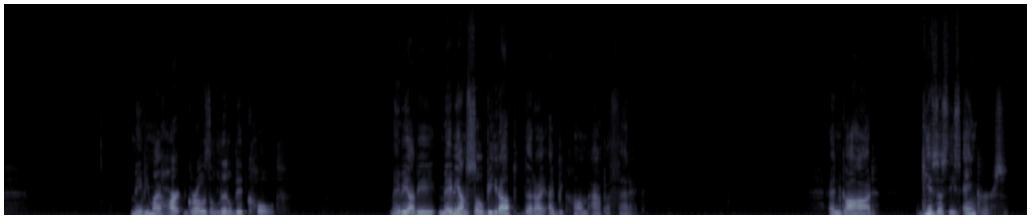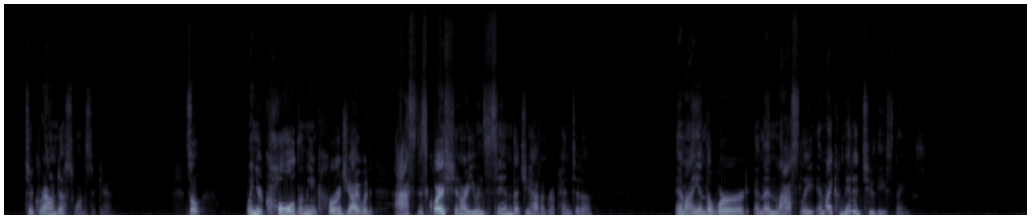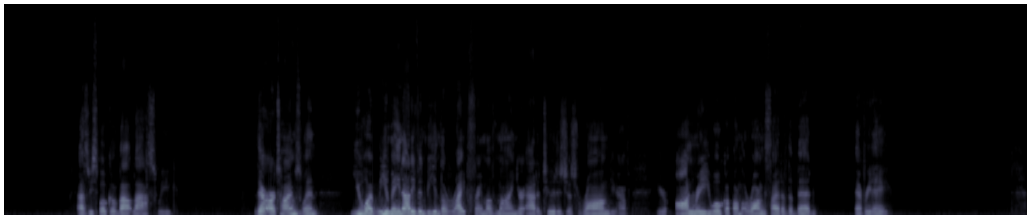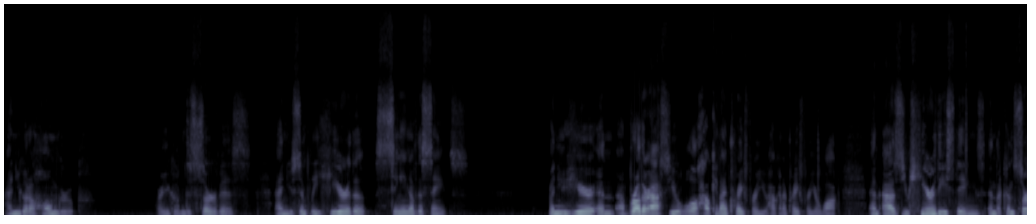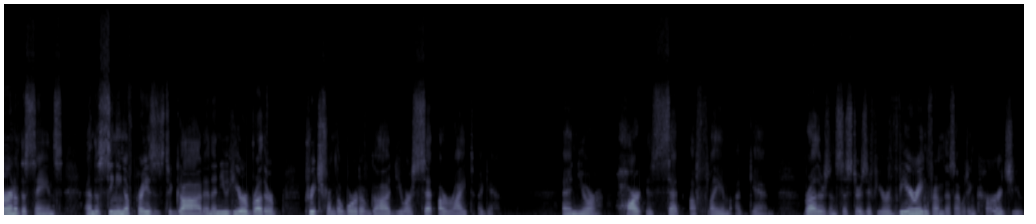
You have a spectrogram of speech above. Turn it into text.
maybe my heart grows a little bit cold. Maybe I be maybe I'm so beat up that I, I become apathetic. And God gives us these anchors to ground us once again. So when you're cold, let me encourage you. I would ask this question Are you in sin that you haven't repented of? Am I in the Word? And then lastly, am I committed to these things? As we spoke about last week, there are times when you, are, you may not even be in the right frame of mind. Your attitude is just wrong. You have, you're ornery. You woke up on the wrong side of the bed every day. And you go to home group or you come to service and you simply hear the singing of the saints and you hear, and a brother asks you, Well, how can I pray for you? How can I pray for your walk? And as you hear these things and the concern of the saints and the singing of praises to God, and then you hear a brother preach from the Word of God, you are set aright again. And your heart is set aflame again. Brothers and sisters, if you're veering from this, I would encourage you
